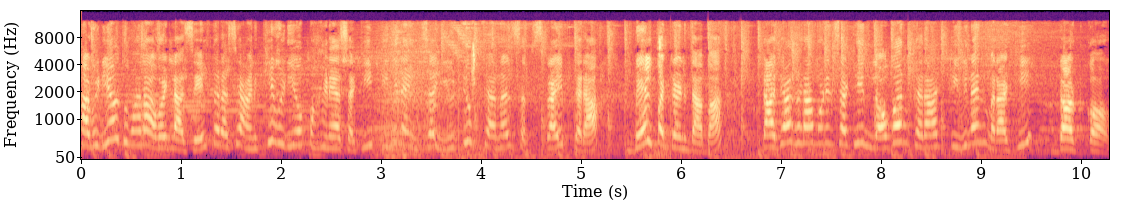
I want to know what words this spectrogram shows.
हा व्हिडिओ तुम्हाला आवडला असेल तर असे आणखी व्हिडिओ पाहण्यासाठी टीव्ही नाईनचं युट्यूब चॅनल सबस्क्राईब करा बेल बटन दाबा ताज्या घडामोडींसाठी लॉग ऑन करा TV nine Marathi dot com.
